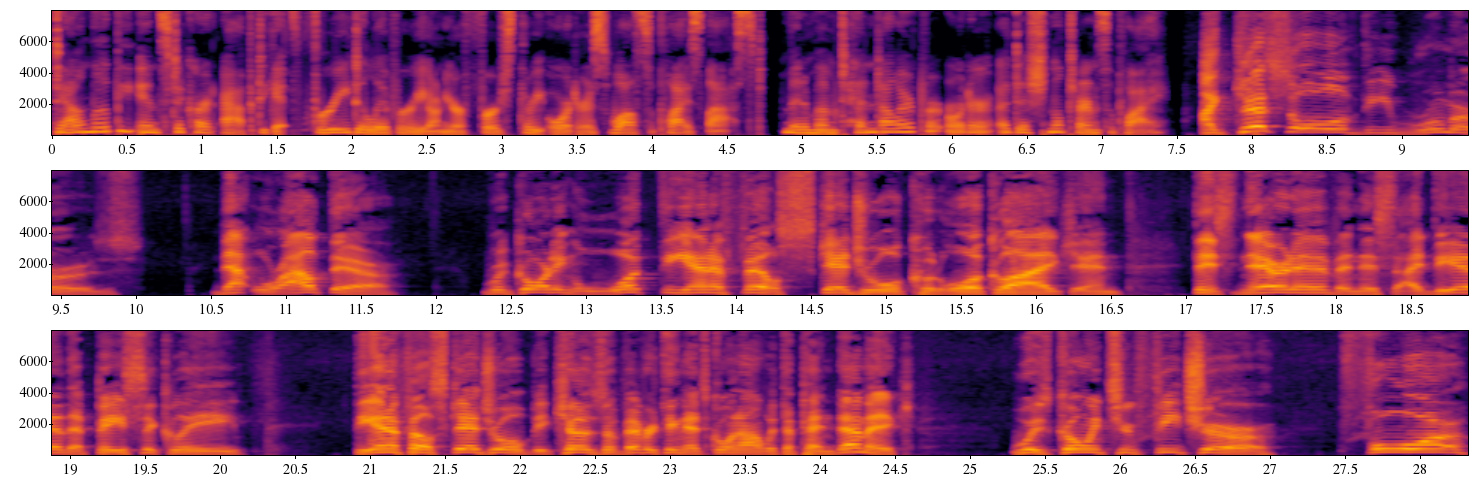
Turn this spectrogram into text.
Download the Instacart app to get free delivery on your first three orders while supplies last. Minimum $10 per order, additional term supply. I guess all of the rumors that were out there regarding what the NFL schedule could look like and this narrative and this idea that basically the NFL schedule, because of everything that's going on with the pandemic, was going to feature four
